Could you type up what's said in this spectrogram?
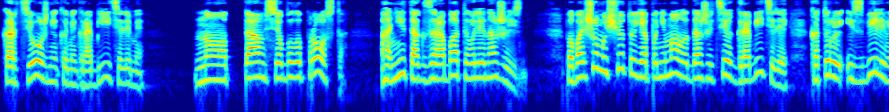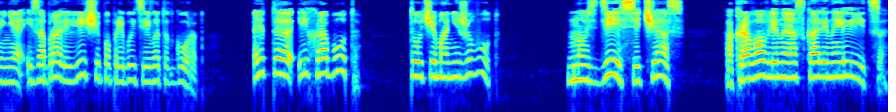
картежниками, грабителями. Но там все было просто — они так зарабатывали на жизнь. По большому счету, я понимала даже тех грабителей, которые избили меня и забрали вещи по прибытии в этот город. Это их работа, то, чем они живут. Но здесь, сейчас, окровавленные оскаленные лица,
